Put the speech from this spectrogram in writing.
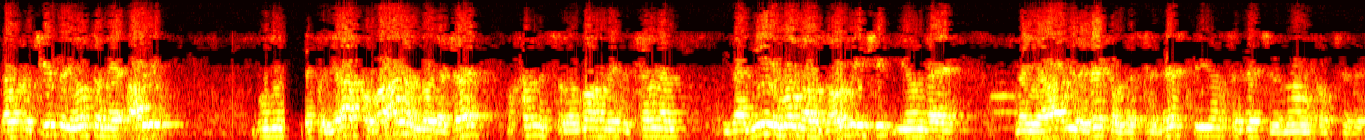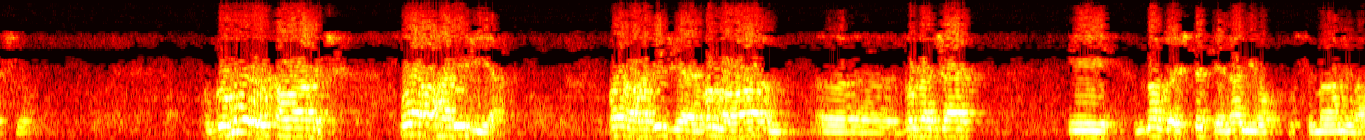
da pročitaju o tome, ali budući da je to jako važan događaj, Muhammed sallallahu alaihi wa sallam ga nije mogao zaobići i onda je najavio i rekao da se desi i on se desio, znamo kako se desio. Govorio Havarić, pojava Haridija. Pojava Haridija je vrlo važan e, događaj i mnogo je štete nanio muslimanima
